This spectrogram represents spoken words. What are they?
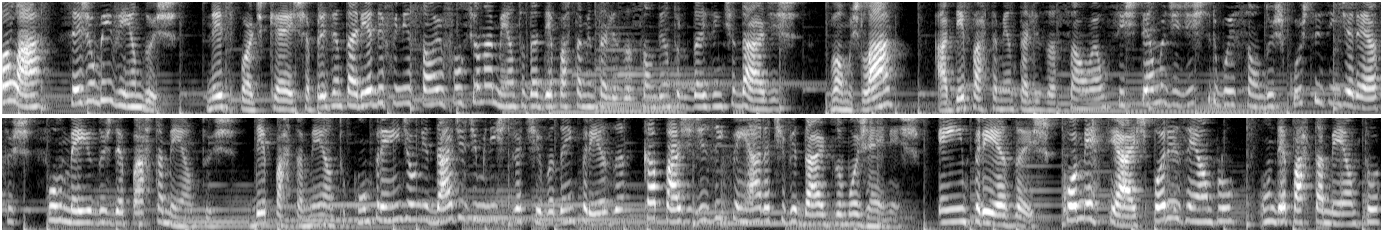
Olá, sejam bem-vindos. Nesse podcast apresentarei a definição e o funcionamento da departamentalização dentro das entidades. Vamos lá? A departamentalização é um sistema de distribuição dos custos indiretos por meio dos departamentos. Departamento compreende a unidade administrativa da empresa capaz de desempenhar atividades homogêneas. Em empresas comerciais, por exemplo, um departamento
